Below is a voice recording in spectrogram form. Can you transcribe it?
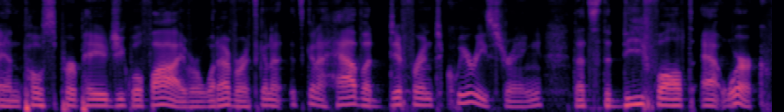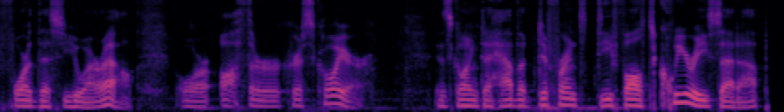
and posts per page equal five or whatever. It's gonna it's gonna have a different query string that's the default at work for this URL. Or author Chris Coyier is going to have a different default query set up,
